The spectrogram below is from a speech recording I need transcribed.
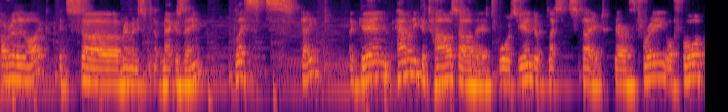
I really like. It's uh, reminiscent of Magazine. Blessed State. Again, how many guitars are there towards the end of Blessed State? There are three or four.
